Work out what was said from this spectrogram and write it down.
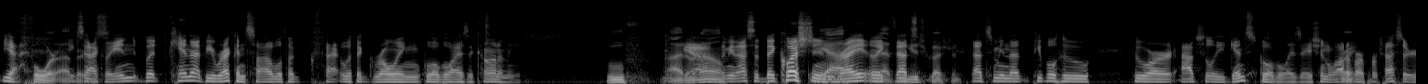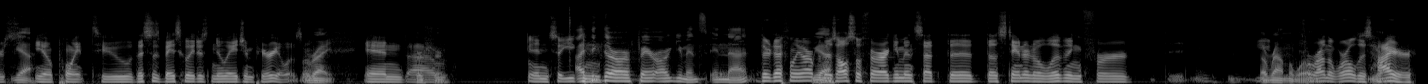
yeah for others. Exactly, and but can that be reconciled with a fa- with a growing globalized economy? Oof. I don't Yeah, know. I mean, that's a big question, yeah, right? Like that's, that's a huge question. that's I mean that people who who are absolutely against globalization, a lot of our professors, Yeah. you know, point to this is basically just new age imperialism, Right. And For um, sure. and so you I think there are fair arguments in that. there definitely are, but Yeah. there's also fair arguments that the the standard of living for uh, Around the world. around the world is higher.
